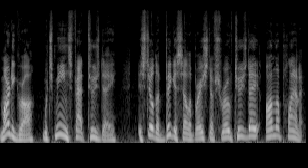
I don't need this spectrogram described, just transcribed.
Mardi Gras, which means Fat Tuesday, is still the biggest celebration of Shrove Tuesday on the planet.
